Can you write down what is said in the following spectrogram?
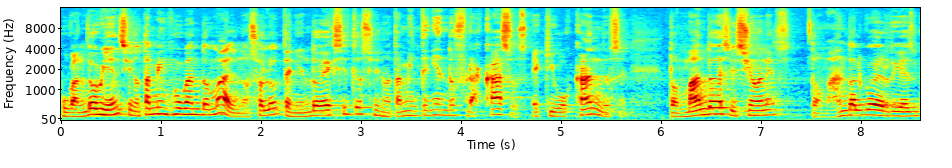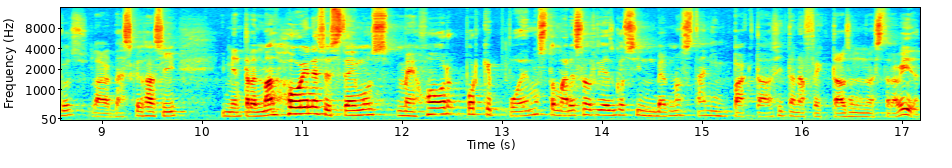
jugando bien, sino también jugando mal, no solo teniendo éxitos, sino también teniendo fracasos, equivocándose, tomando decisiones, tomando algo de riesgos, la verdad es que es así. Y mientras más jóvenes estemos, mejor porque podemos tomar esos riesgos sin vernos tan impactados y tan afectados en nuestra vida.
